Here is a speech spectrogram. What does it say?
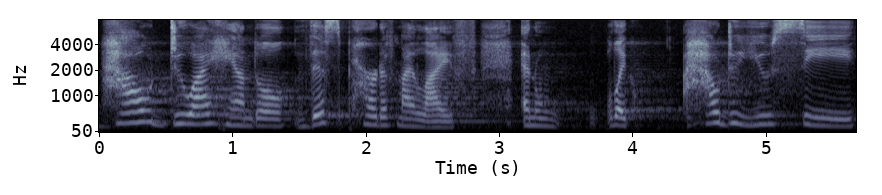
How do I handle this part of my life, and like, how do you see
